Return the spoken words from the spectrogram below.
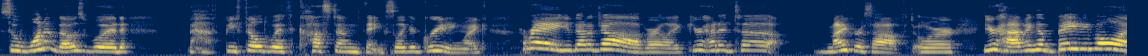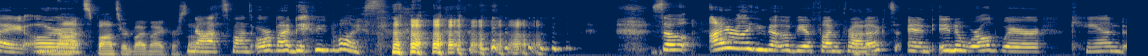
So one of those would be filled with custom things. So like a greeting, like "Hooray, you got a job," or like "You're headed to Microsoft," or "You're having a baby boy," or Not sponsored by Microsoft. not sponsored, or by baby boys. So I really think that would be a fun product. And in a world where canned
